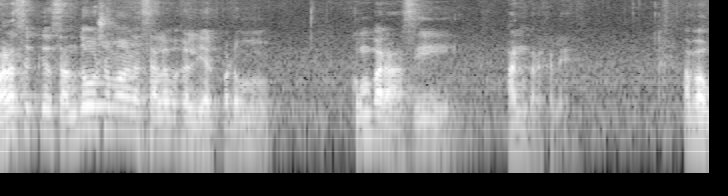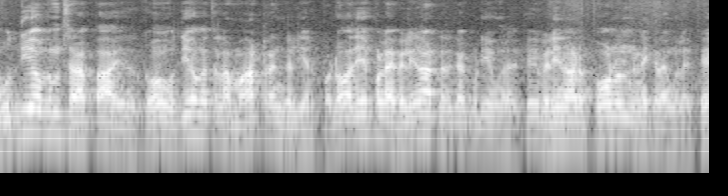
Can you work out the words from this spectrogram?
மனசுக்கு சந்தோஷமான செலவுகள் ஏற்படும். கும்பராசி அன்பர்களே. அப்போ உத்தியோகம் சிறப்பாக இருக்கும். உத்தியோகத்தில் மாற்றங்கள் ஏற்படும். அதே போல் வெளிநாட்டில் இருக்கக்கூடியவங்களுக்கு வெளிநாடு போகணும்னு நினைக்கிறவங்களுக்கு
